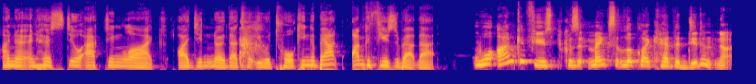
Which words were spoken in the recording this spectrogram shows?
I know. And her still acting like I didn't know that's what you were talking about. I'm confused about that. Well, I'm confused because it makes it look like Heather didn't know.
